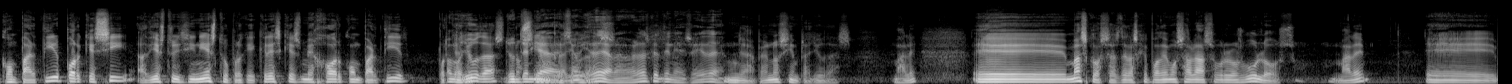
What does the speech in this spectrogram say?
compartir porque sí, a diestro y siniestro, porque crees que es mejor compartir, porque Hombre, ayudas, Yo, no tenía siempre esa ayudas. idea, la verdad es que tenía esa idea. Ya, pero no siempre ayudas, ¿vale? Eh, más cosas de las que podemos hablar sobre los bulos, ¿vale? Eh,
